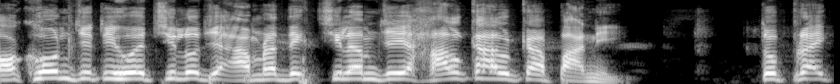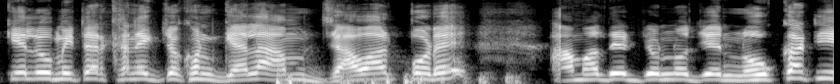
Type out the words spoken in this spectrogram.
তখন যেটি হয়েছিল যে আমরা দেখছিলাম যে হালকা হালকা পানি। তো প্রায় কিলোমিটার খানেক যখন গেলাম, যাওয়ার পরে আমাদের জন্য যে নৌকাটি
